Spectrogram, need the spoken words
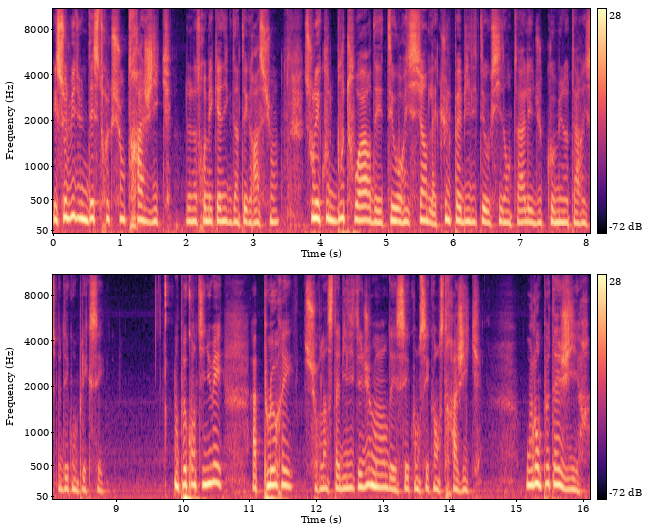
et celui d'une destruction tragique de notre mécanique d'intégration, sous les coups de boutoir des théoriciens de la culpabilité occidentale et du communautarisme décomplexé. On peut continuer à pleurer sur l'instabilité du monde et ses conséquences tragiques, ou l'on peut agir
